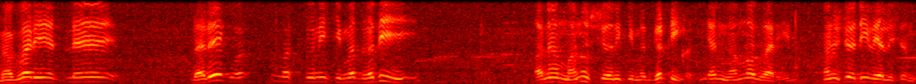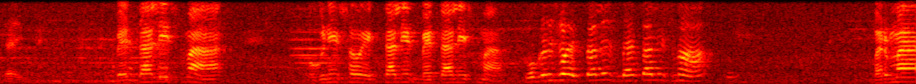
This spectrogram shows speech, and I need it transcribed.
મોંઘવારી એટલે દરેક વસ્તુની કિંમત વધી અને મનુષ્યોની કિંમત ઘટી. એમ ન મોંઘવારી મનુષ્ય ડિવેલ્યુશન થાય. બેતાલીસમાં ઓગણીસો એકતાલીસ બેતાલીસમાં ઓગણીસો એકતાલીસ બેતાલીસમાં બર્મા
